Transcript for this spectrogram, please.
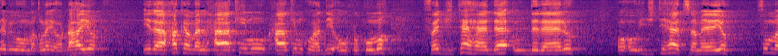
nebiguu maqlay oo dhahayo idaa xakama alxaakimu xaakimku haddii uu xukumo faاjtahada uu dadaalo oo uu ijtihaad sameeyo huma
